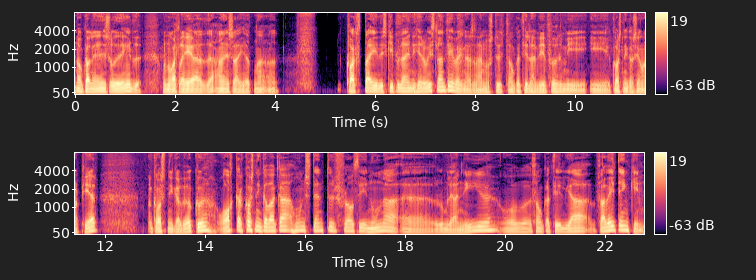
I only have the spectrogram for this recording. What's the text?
nákvæmlega eins og þau yrðu. Og nú ætla ég að aðeins að hérna að kvarta yfir skipulæðinu hér á Íslandi vegna þess að það er nú stutt þánga til að við förum í, í kostningasjónar pér kostningavöku og okkar kostningavaka hún stendur frá því núna uh, rúmlega nýju og þánga til, já, það veit enginn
